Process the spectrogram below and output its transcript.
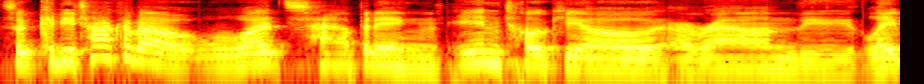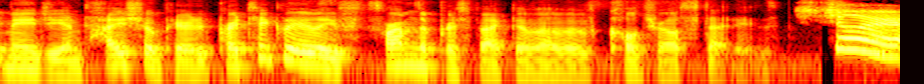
So, could you talk about what's happening in Tokyo around the late Meiji and Taisho period, particularly from the perspective of cultural studies? Sure.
